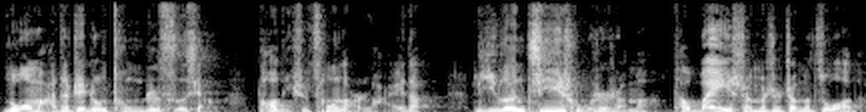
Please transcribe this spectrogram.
罗马的这种统治思想到底是从哪儿来的？理论基础是什么？他为什么是这么做的？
